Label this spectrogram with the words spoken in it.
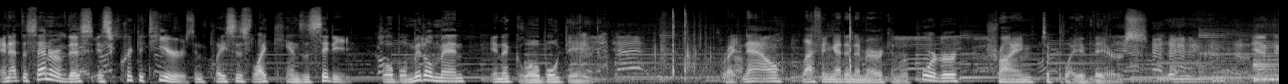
And at the center of this is cricketers in places like Kansas City, global middlemen in a global game right now laughing at an American reporter trying to play theirs.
